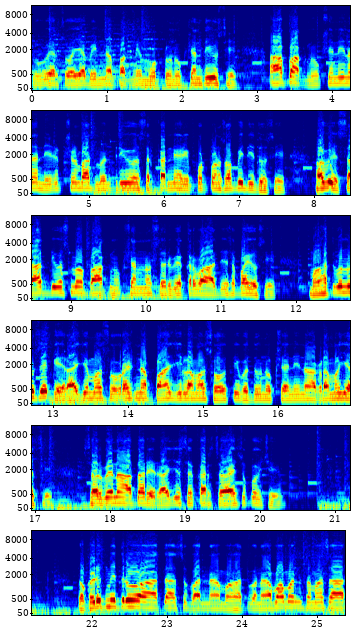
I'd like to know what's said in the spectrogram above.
તુવેર, સોયાબીનના પાકને મોટું નુકસાન થયું છે. આ પાક નુકસાનીના નિરીક્ષણ બાદ મંત્રીઓએ સરકારને રિપોર્ટ પણ સોંપી દીધો છે. હવે સાત દિવસમાં પાક નુકસાનનો સર્વે કરવા આદેશ અપાયો છે. મહત્વનું છે કે રાજ્યમાં સૌરાષ્ટ્રના પાંચ જિલ્લામાં સૌથી વધુ નુકસાનીના આંકડા મળ્યા છે. સર્વેના આધારે રાજ્ય સરકાર સહાય ચૂકવશે તો ખેડૂત મિત્રો, આ હતા સુભાનના મહત્વના હવામાન સમાચાર.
